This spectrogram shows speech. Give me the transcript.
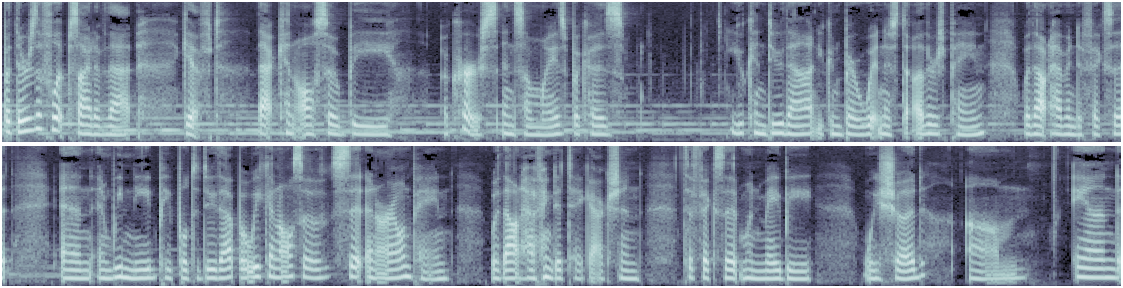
But there's a flip side of that gift that can also be a curse in some ways because you can do that. You can bear witness to others' pain without having to fix it. And, and we need people to do that, but we can also sit in our own pain without having to take action to fix it when maybe we should. Um, and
